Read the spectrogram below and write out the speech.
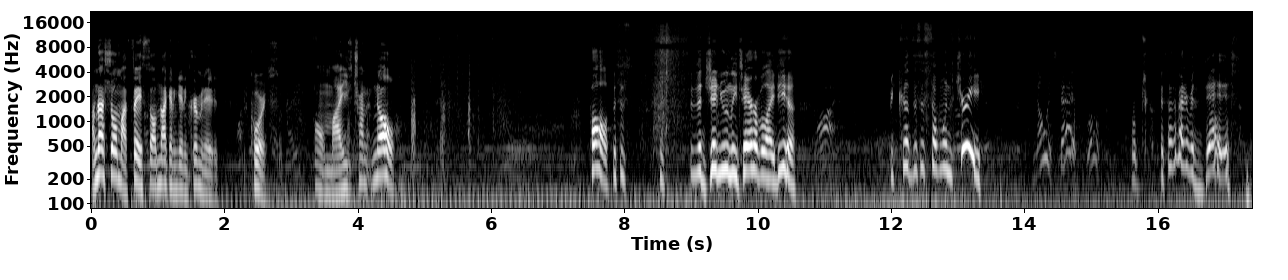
I'm not showing my face, so I'm not gonna get incriminated. Of course. Oh my, he's trying to. No. Paul, this is this is a genuinely terrible idea Why? because this is someone's tree. No, it's dead. Look. Well, It doesn't matter if it's dead. It's...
